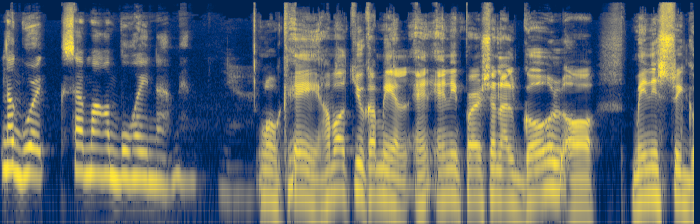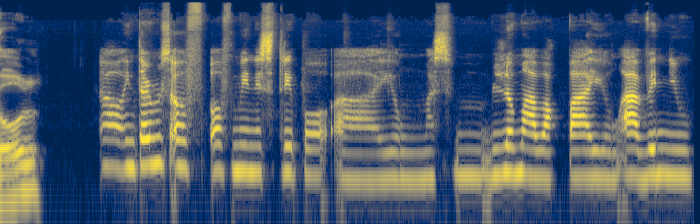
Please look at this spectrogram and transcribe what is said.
nag-work sa mga buhay namin. Okay. How about you, Camille? Any personal goal or ministry goal? Oh, in terms of of ministry po, ah, yung mas lumawak pa yung avenue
